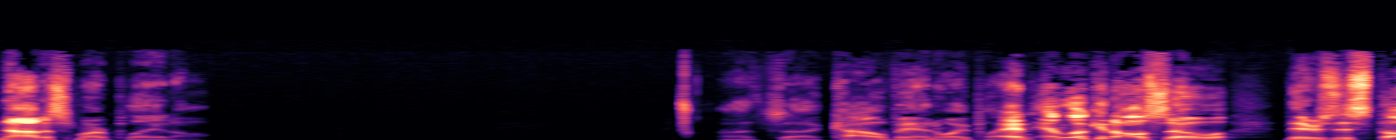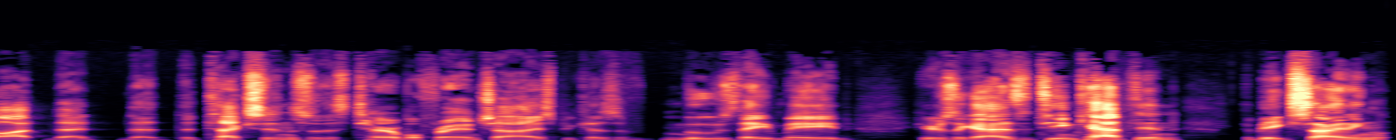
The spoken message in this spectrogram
Not a smart play at all. That's uh, Kyle Van Noy play. And and look, it also there's this thought that that the Texans are this terrible franchise because of moves they've made. Here's a guy as a team captain, the big signing,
